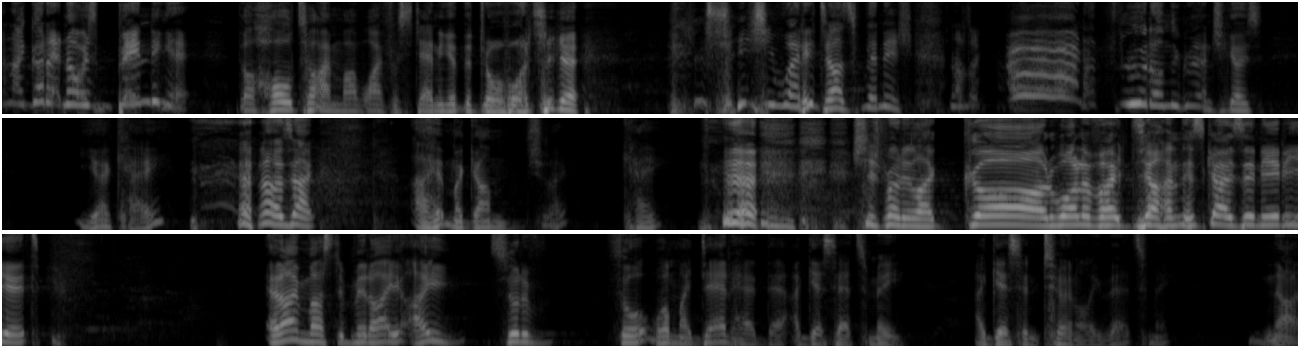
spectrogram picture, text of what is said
and I got it and I was bending it. The whole time my wife was standing at the door watching it. she, she waited till I finished. And I was like, ah, and I threw it on the ground. She goes, you okay? and I was like, I hit my gum. She's like, okay. She's probably like, God, what have I done? This guy's an idiot. And I must admit, I, I sort of thought, well, my dad had that. I guess that's me. I guess internally that's me. No,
